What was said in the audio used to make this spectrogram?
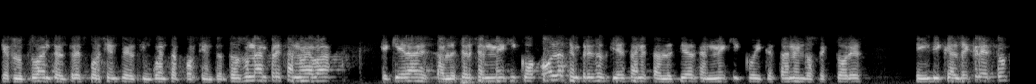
que fluctúa entre el 3% y el 50%. Entonces, una empresa nueva que quiera establecerse en México o las empresas que ya están establecidas en México y que están en los sectores que indica el decreto,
